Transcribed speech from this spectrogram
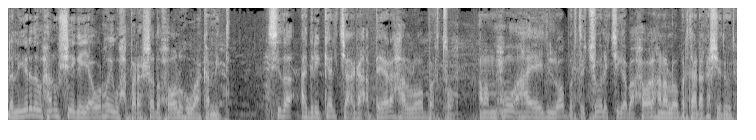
dhallinyarada waxaan u sheegayaa warhoy waxbarashada xooluhu waa ka mid. Sida agrikalturga beeraha loo barto ama muxuu ahaay loo barto joolajigaba xoolahana loo bartaa dhaqashadooda.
